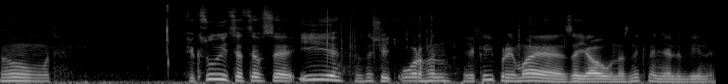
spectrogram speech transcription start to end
От. Фіксується це все, і, значить, орган, який приймає заяву на зникнення людини.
